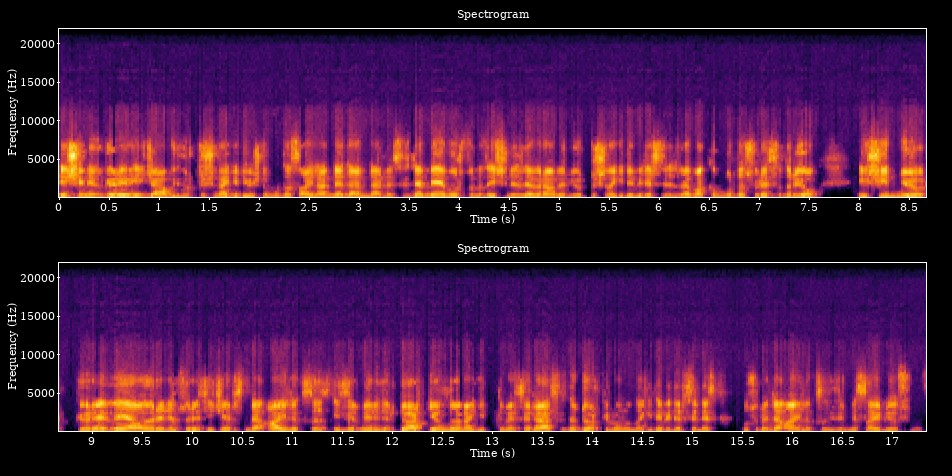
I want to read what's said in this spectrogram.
Eşiniz görev icabı yurt dışına gidiyor işte burada sayılan nedenlerle. Siz de memursunuz, eşinizle beraber yurt dışına gidebilirsiniz ve bakın burada süre sınırı yok. Eşin diyor görev veya öğrenim süresi içerisinde aylıksız izin verilir. 4 yıllığına gitti mesela, siz de 4 yıl onunla gidebilirsiniz. Bu sürede aylıksız izinli sayılıyorsunuz.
